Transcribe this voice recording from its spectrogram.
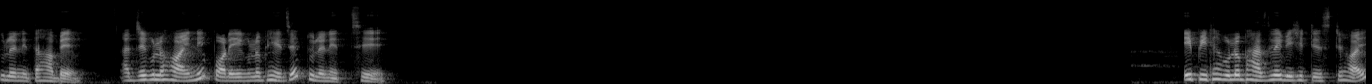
তুলে নিতে হবে। আর যেগুলো হয়নি, পরে এগুলো ভেজে তুলে নিচ্ছি। এই পিঠাগুলো ভাজলে বেশি টেস্টি হয়।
